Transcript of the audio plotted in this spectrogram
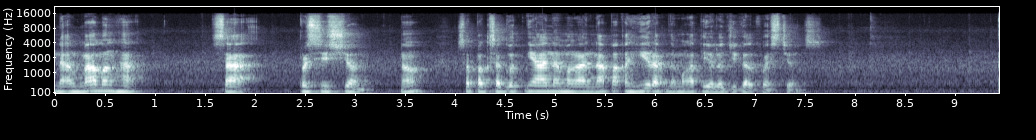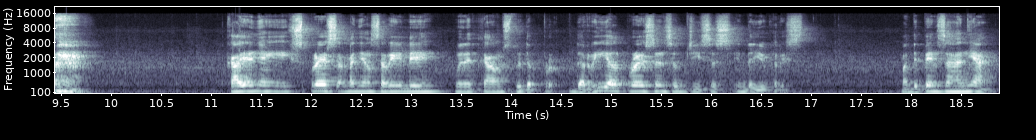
na ang mamangha sa precision, no? Sa pagsagot niya ng mga napakahirap na mga theological questions. Kaya niyang i-express ang kanyang sarili when it comes to the the real presence of Jesus in the Eucharist. Madepensahan niya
